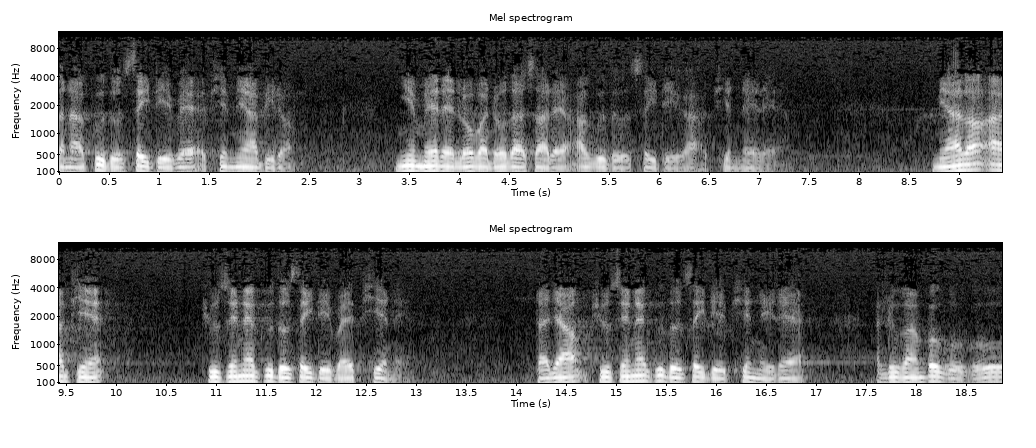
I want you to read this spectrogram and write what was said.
ဿနာကုသိုလ်စိတ်တွေပဲအဖြစ်များပြီးတော့ညင်မဲတဲ့လောဘဒေါသစတဲ့အကုသိုလ်စိတ်တွေကအဖြစ်နေတယ်များသောအားဖြင့်ဖြူစင်တဲ့ကုသိုလ်စိတ်တွေပဲဖြစ်နေဒါကြောင့်ဖြူစင်တဲ့ကုသိုလ်စိတ်တွေဖြစ်နေတဲ့အလူကံပုဂ္ဂိုလ်ကို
